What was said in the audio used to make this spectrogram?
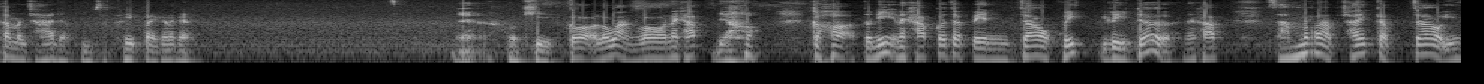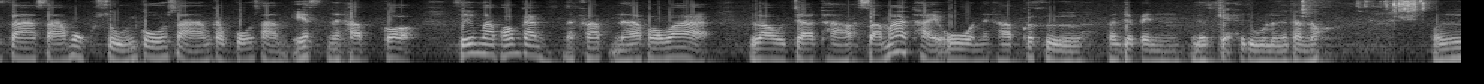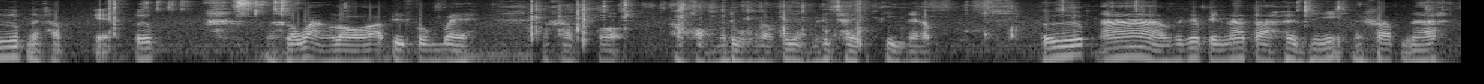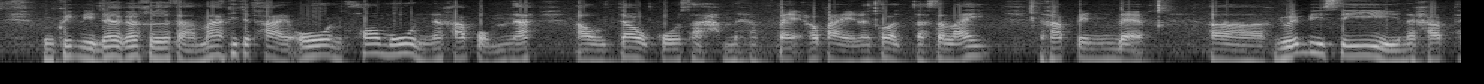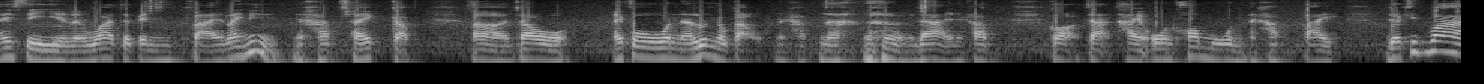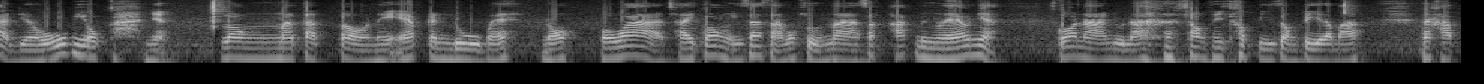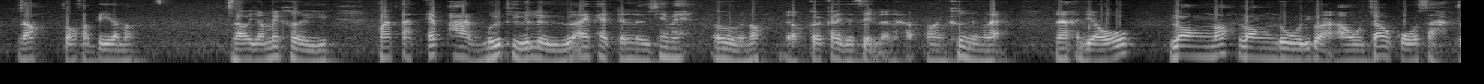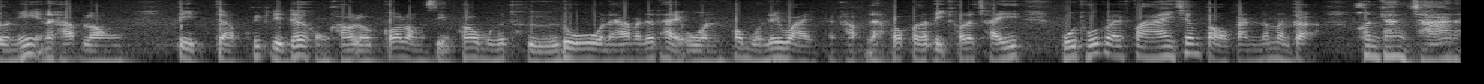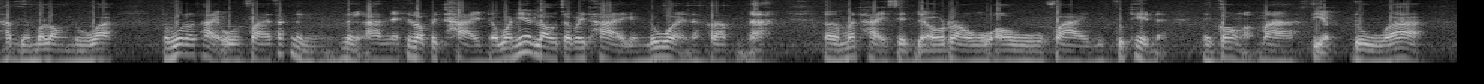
ถ้ามันช้าเดี๋ยวผมสคริปไปก็แล้วกันอ่าโอเค ก็ระหว่างรอนะครับ เดี๋ยวก็ตัวนี้นะครับก็จะเป็นเจ้า Quick Reader นะครับสำหรับใช้กับเจ้า Insta 360 Go 3 กับ Go 3S นะครับ ก็ซื้อมาพร้อมกันนะครับนะเพราะว่า เราจะาสามารถถ่ายโอนนะครับ ก็คือมันจะเป็นเดี๋ยวแกะให้ดูเลยแล้วกันเนาะปึ๊บนะครับ แกะปึ๊บระหว่างรออัปเดตเฟิร์มแวร์นะครับ ก็เอาของมาดูเราก็ยังไม่ได้ใช้สักทีนะครับปึ๊บอ่ามันจะเป็นหน้าตาแบบนี้นะครับนะเป็น Quick Reader ก็คือสามารถที่จะถ่ายโอนข้อมูลนะครับผมนะ เอาเจ้า Go 3 นะครับ แปะเข้าไปแล้วก็จะสไลด์นะครับ เป็นแบบ USB-C นะครับ Type C หรือว่าจะเป็นสาย Lightning นะครับ ใช้กับเจ้า iPhone นะรุ่นเก่าๆนะครับนะได้นะครับ ก็จะถ่ายโอนข้อมูลนะครับไป เดี๋ยวคิดว่าเดี๋ยวมีโอกาสเนี่ย ลองมาตัดต่อในแอปกันดูไหมเนาะเพราะว่าใช้กล้อง Insta 360 มาสักพักหนึ่งแล้วเนี่ย ก็นานอยู่นะ ช่องนี้ก็ปี 2 ปีแล้วมั้งนะครับเนาะสองสามปีแล้วมั้งเรายังไม่เคย มาตัดแอปผ่านมือถือหรือ iPad กันเลยใช่ไหมเออเนาะเดี๋ยวก็ใกล้จะเสร็จแล้วนะครับประมาณครึ่งหนึ่งแล้วนะเดี๋ยวลองเนาะลองดูดีกว่าเอาเจ้าโกสาตัวนี้นะครับ ลองติดกับ Quick Reader ของเขาแล้วก็ลองเสียบเข้ามือถือดูนะครับ มันจะถ่ายโอนข้อมูลได้ไวนะครับนะเพราะปกติเขาจะใช้บลูทูธ Wi-Fi เชื่อมต่อกันแล้วมันก็ค่อนข้างช้านะครับ เดี๋ยวมาลองดูว่าสมมติเราถ่ายโอนไฟล์สักหนึ่งหนึ่งอันเนี่ยที่เราไปถ่ายเดี๋ยววันนี้เราจะไปถ่ายกันด้วยนะครับนะ เมื่อถ่ายเสร็จเดี๋ยวเราเอาไฟล์ฟุตเทจในกล้องมาเทียบดูว่า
